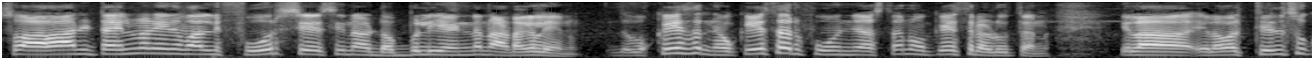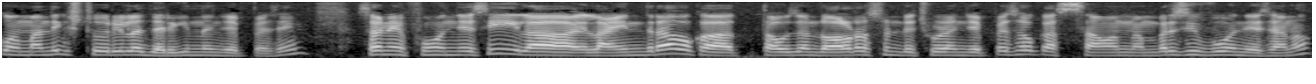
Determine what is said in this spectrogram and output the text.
సో అలాంటి టైంలో నేను వాళ్ళని ఫోర్స్ చేసి నా డబ్బులు ఇవ్వండి అని అడగలేను. ఒకేసారి ఒకేసారి ఫోన్ చేస్తాను ఒకేసారి అడుగుతాను. ఇలా ఇలా వాళ్ళు తెలుసు కొంతమందికి స్టోరీ ఇలా జరిగిందని చెప్పేసి. సో నేను ఫోన్ చేసి ఇలా ఇలా అయిందిరా ఒక థౌసండ్ డాలర్స్ ఉంటే చూడని చెప్పేసి ఒక సెవెన్ మెంబర్స్కి ఫోన్ చేశాను.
